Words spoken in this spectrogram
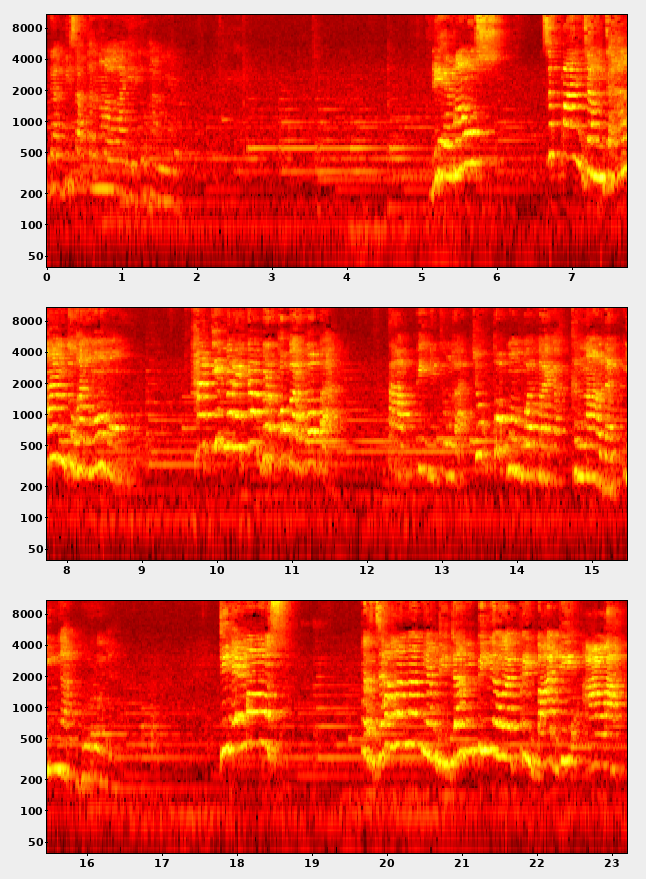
nggak bisa kenal lagi Tuhannya. Di Emmaus sepanjang jalan Tuhan ngomong, hati mereka berkobar-kobar. Tapi itu nggak cukup membuat mereka kenal dan ingat gurunya. Di Emmaus, perjalanan yang didampingi oleh pribadi Allah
